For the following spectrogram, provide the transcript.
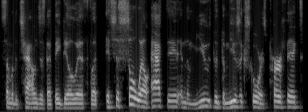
some of the challenges that they deal with. But it's just so well acted, and the mu the, the music score is perfect.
